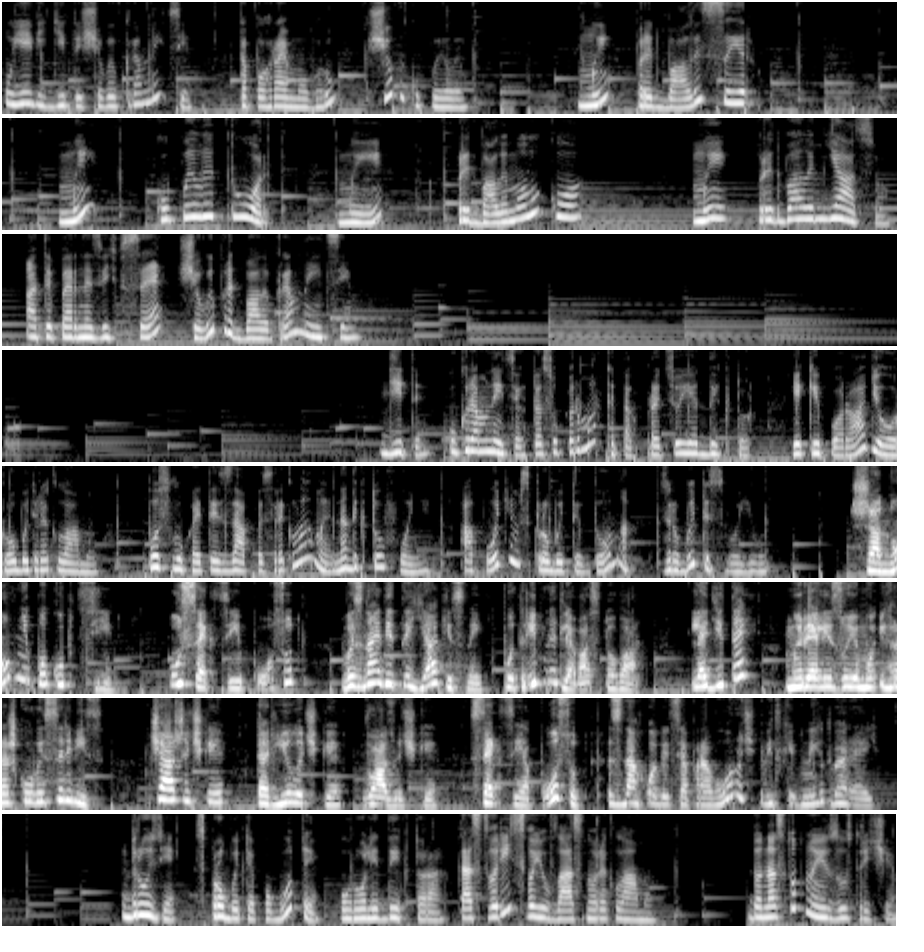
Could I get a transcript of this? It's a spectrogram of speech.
Уявіть, діти, що ви в крамниці та пограємо в гру, що ви купили. Ми придбали сир. Ми купили торт. Ми придбали молоко. Ми придбали м'ясо. А тепер назвіть все, що ви придбали в крамниці. Діти, у крамницях та супермаркетах працює диктор, який по радіо робить рекламу. Послухайте запис реклами на диктофоні, а потім спробуйте вдома зробити свою. Шановні покупці, у секції посуд ви знайдете якісний, потрібний для вас товар. Для дітей ми реалізуємо іграшковий сервіс, чашечки, тарілочки, вазочки. Секція посуд знаходиться праворуч від вхідних дверей. Друзі, спробуйте побути у ролі диктора та створіть свою власну рекламу. До наступної зустрічі!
